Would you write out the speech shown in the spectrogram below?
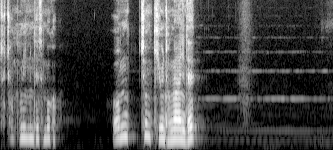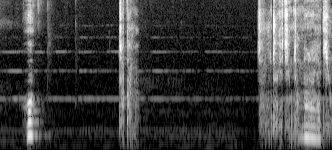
저, 저, 저 문 있는 데서 뭐가 엄청 기운 장난 아닌데? 어? 잠깐만. 저문 쪽에 지금 장난 아니야, 기운.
